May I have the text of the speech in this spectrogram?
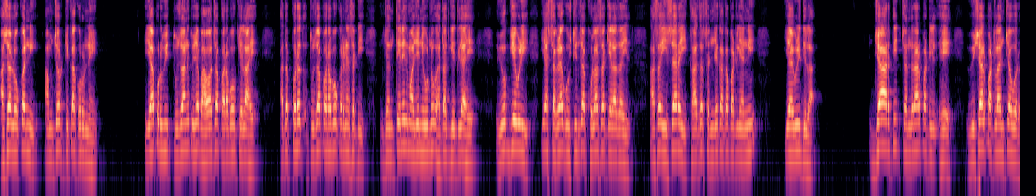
अशा लोकांनी आमच्यावर टीका करू नये. यापूर्वी तुझा आणि तुझ्या भावाचा पराभव केला आहे. आता परत तुझा पराभव करण्यासाठी जनतेनेच माझी निवडणूक हातात घेतली आहे. योग्य वेळी या सगळ्या गोष्टींचा खुलासा केला जाईल असा इशाराही खासदार संजय काका पाटील यांनी यावेळी दिला. ज्या अर्थी चंद्रार पाटील हे विशाल पाटलांच्यावर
